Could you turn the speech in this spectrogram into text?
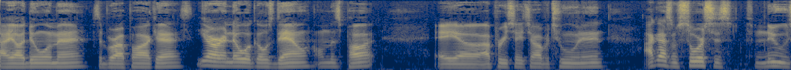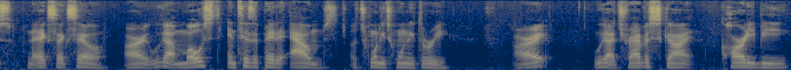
How y'all doing, man? It's the Broad Podcast. You already know what goes down on this pod. Hey, uh, I appreciate y'all for tuning in. I got some sources, some news from the XXL. All right, we got most anticipated albums of 2023. All right, we got Travis Scott, Cardi B,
